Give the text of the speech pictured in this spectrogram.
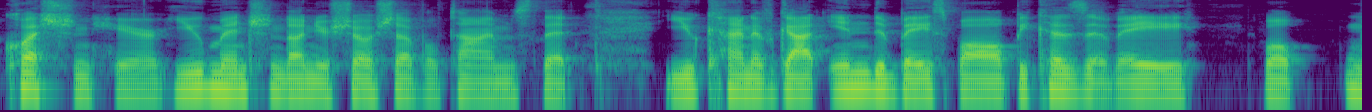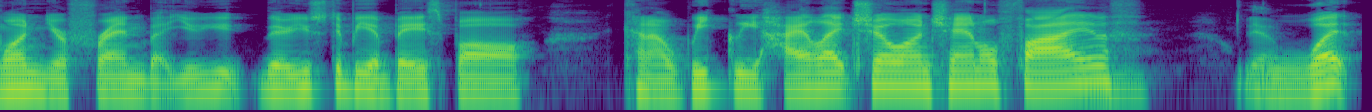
question here. You mentioned on your show several times that you kind of got into baseball because of a well one your friend but you, you there used to be a baseball kind of weekly highlight show on channel 5 mm-hmm yeah. What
